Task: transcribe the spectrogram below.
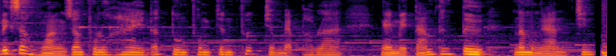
Đức Giáo Hoàng John Paul II đã tôn phong chân phước cho mẹ Paula ngày 18 tháng 4 năm 1900.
